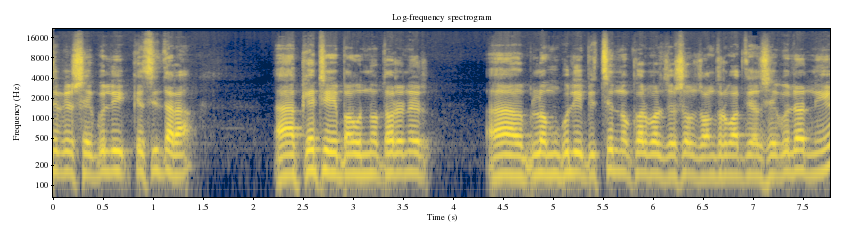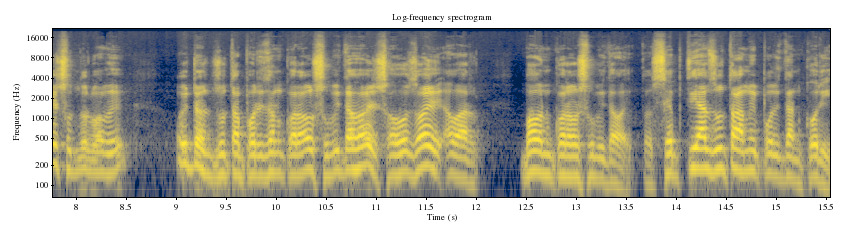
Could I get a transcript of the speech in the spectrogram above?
থেকে সেগুলি কেসি দ্বারা কেটে বা অন্য ধরনের লোমগুলি বিচ্ছিন্ন করবার যেসব যন্ত্রপাতি আছে, সেগুলো নিয়ে সুন্দরভাবে ওইটা জুতা পরিধান করাও সুবিধা হয়, সহজ হয়, আবার বহন করাও সুবিধা হয়। তো সেফতিয়া জুতা আমি পরিধান করি।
